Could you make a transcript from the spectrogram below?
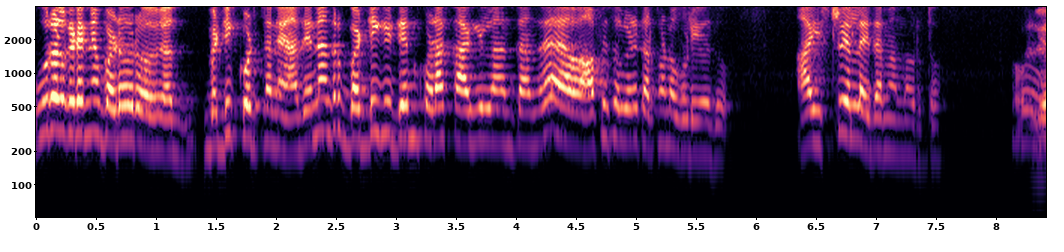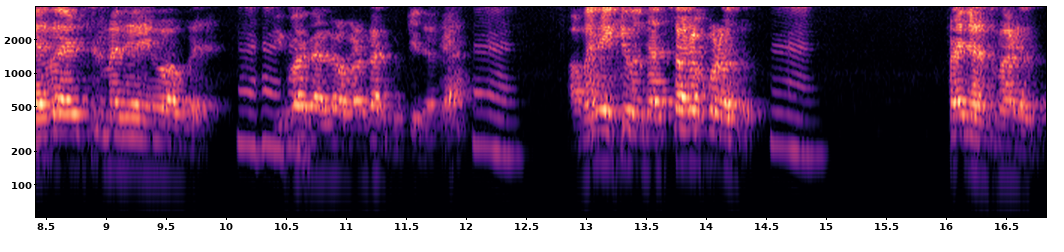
ಊರೊಳಗಡೆನೆ ಬಡವರು ಬಡ್ಡಿ ಕೊಡ್ತಾನೆ. ಅದೇನಾದ್ರೂ ಬಡ್ಡಿ ಗಿಡ್ಡೇನ್ ಕೊಡಕ್ ಆಗಿಲ್ಲ ಅಂತ ಅಂದ್ರೆ ಆಫೀಸ್ ಒಳಗಡೆ ಕರ್ಕೊಂಡು ಹೋಗಿ ಹೊಡಿಯೋದು ಆ ಹಿಸ್ಟ್ರಿ ಎಲ್ಲ ಇದೆ ಮ್ಯಾಮ್ ಅವ್ರದ್ದು ಮನೆ ಇವಾಗ ಇವಾಗೆಲ್ಲ ಆ ಮನೆಗೆ ಒಂದ್ ಹತ್ತು ಸಾವಿರ ಕೊಡೋದು. ಫೈನಾನ್ಸ್ ಮಾಡೋದು.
